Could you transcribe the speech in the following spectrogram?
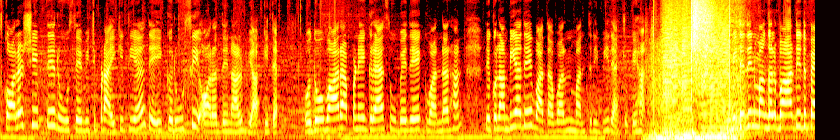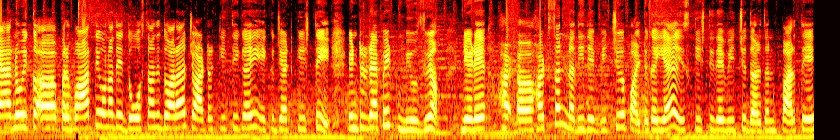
ਸਕਾਲਰਸ਼ਿਪ ਤੇ ਰੂਸ ਦੇ ਵਿੱਚ ਪੜ੍ਹਾਈ ਕੀਤੀ ਹੈ ਤੇ ਇੱਕ ਰੂਸੀ ਔਰਤ ਦੇ ਨਾਲ ਵਿਆਹ ਕੀਤਾ ਉਹ ਦੋ ਵਾਰ ਆਪਣੇ ਗ੍ਰਹਿ ਸੂਬੇ ਦੇ ਗਵਰਨਰ ਹਨ ਤੇ ਕੋਲੰਬੀਆ ਦੇ ਵਾਤਾਵਰਣ ਮੰਤਰੀ ਵੀ ਰਹਿ ਚੁੱਕੇ ਹਨ। ਬੀਤੇ ਦਿਨ ਮੰਗਲਵਾਰ ਦੀ ਦੁਪਹਿਰ ਨੂੰ ਇੱਕ ਪਰਿਵਾਰ ਤੇ ਉਹਨਾਂ ਦੇ ਦੋਸਤਾਂ ਦੇ ਦੁਆਰਾ ਚਾਰਟਰ ਕੀਤੀ ਗਈ ਇੱਕ ਜੈਟ ਕਿਸ਼ਤੀ ਇੰਟਰਰੈਪਿਡ ਮਿਊਜ਼ੀਅਮ ਨੇੜੇ ਹ- ਨਦੀ ਦੇ ਵਿੱਚ ਪਲਟ ਗਈ ਹੈ। ਇਸ ਕਿਸ਼ਤੀ ਦੇ ਵਿੱਚ ਦਰਜਨ ਭਰ ਤੇ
